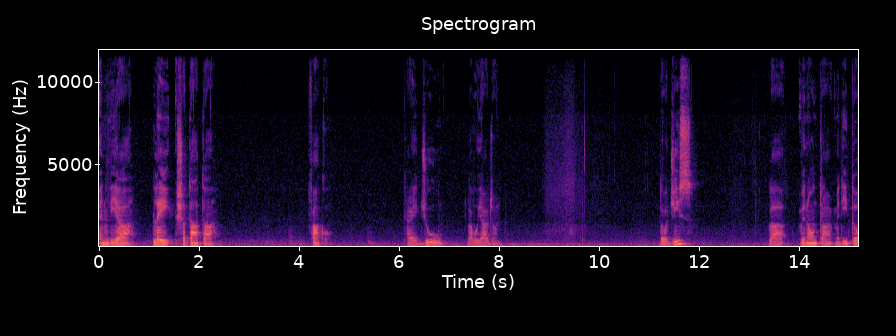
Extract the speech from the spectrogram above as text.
en via play shatata faco cae giu la voyagion. Do gis la venonta medito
